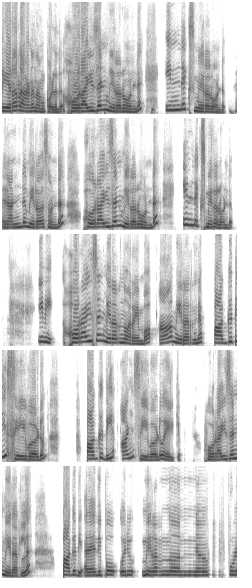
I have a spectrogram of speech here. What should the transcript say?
മിററാണ് നമുക്കുള്ളത്. ഹൊറൈസൺ മിററും ഉണ്ട് ഇൻഡെക്സ് മിററും ഉണ്ട്. രണ്ട് മിറേഴ്സ് ഉണ്ട് ഹൊറൈസൺ മിററും ഉണ്ട് ഇൻഡെക്സ് മിററും ഉണ്ട്. ഇനി ഹൊറൈസൺ മിറർ എന്ന് പറയുമ്പോൾ ആ മിററിന്റെ പകുതി സിൽവേർഡും പകുതി അൺസിൽവേർഡും ആയിരിക്കും. ഹൊറൈസൺ മിററിൽ പകുതി അതായത് ഇപ്പോൾ ഒരു മിറർ എന്ന് പറഞ്ഞാൽ ഫുൾ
